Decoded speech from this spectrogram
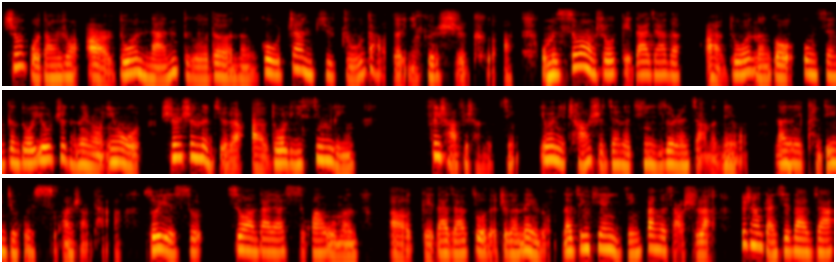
生活当中耳朵难得的能够占据主导的一个时刻啊。我们希望说给大家的耳朵能够贡献更多优质的内容，因为我深深的觉得耳朵离心灵非常非常的近，因为你长时间的听一个人讲的内容，那你肯定就会喜欢上他啊。所以也是。希望大家喜欢我们呃给大家做的这个内容。那今天已经半个小时了，非常感谢大家。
